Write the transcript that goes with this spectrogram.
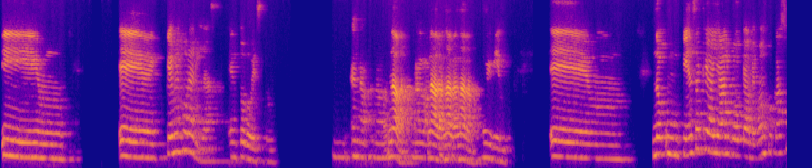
¿Y mm, eh, qué mejorarías en todo esto? Mm, En nada, nada. Nada, Nada. nada, nada, nada. Muy bien. Eh, no, mm, ¿Piensas que hay algo que a lo mejor en tu caso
